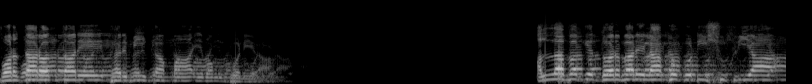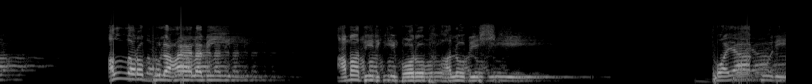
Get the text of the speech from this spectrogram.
পর্দার অন্তরে ধর্মিকা মা এবং বোনেরা। আল্লাহ পাকের দরবারে লাখো কোটি শুকরিয়া। আল্লাহ রব্বুল আলামিন আমাদেরকে বড় ভালোবেসে দয়া করে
